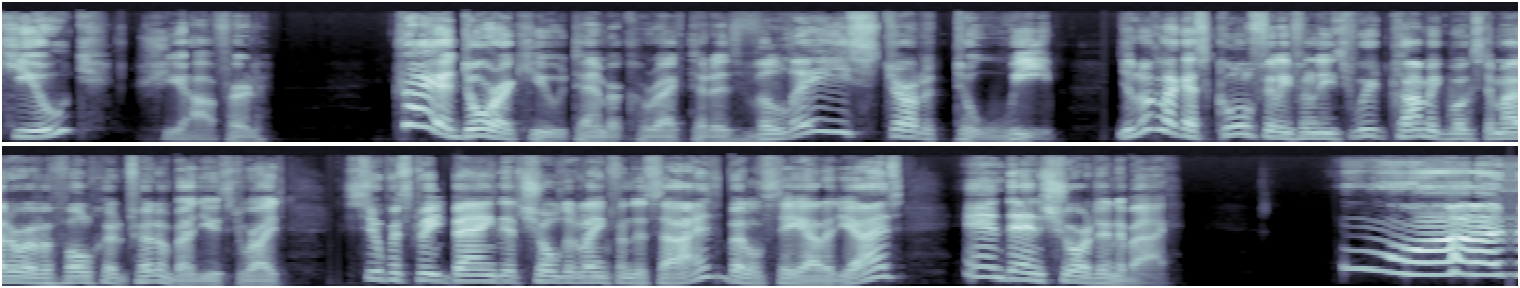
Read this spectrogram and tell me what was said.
cute, she offered. Try Adora cute, Amber corrected as Valet started to weep. You look like a school filly from these weird comic books the matter of a Folkhead Treadleman used to write. Super straight bang at shoulder length from the sides, but it'll stay out of the eyes, and then short in the back. What?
